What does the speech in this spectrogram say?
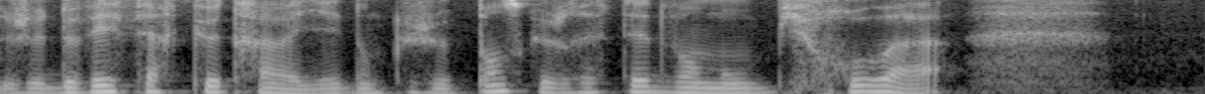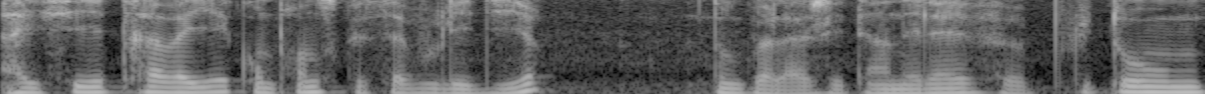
je devais faire que travailler. Donc je pense que je restais devant mon bureau à, à essayer de travailler, comprendre ce que ça voulait dire. Donc voilà, j'étais un élève plutôt,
